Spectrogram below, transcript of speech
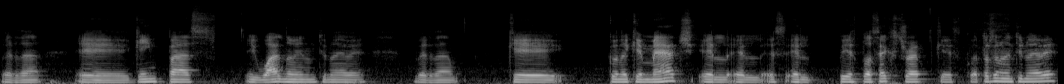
¿verdad? Eh, Game Pass igual 9.99, ¿verdad? Que con el que match el, el, es el PS Plus Extra, que es 14.99,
